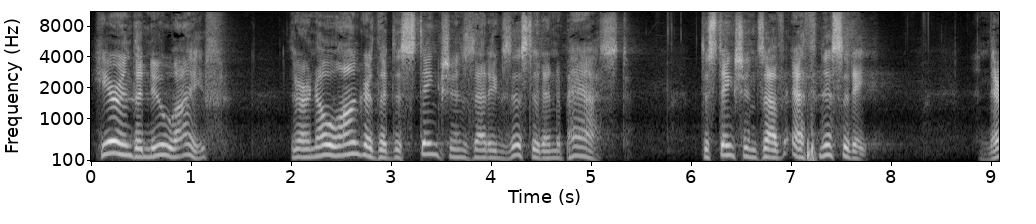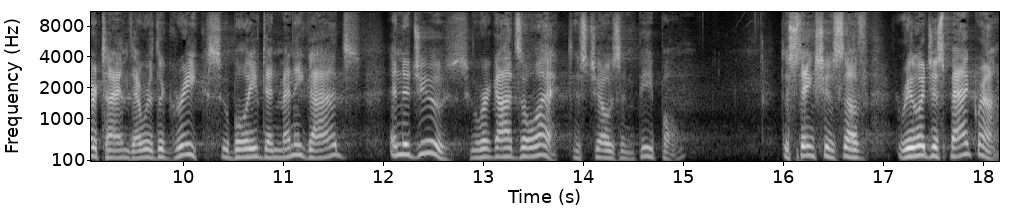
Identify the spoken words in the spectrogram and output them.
Here in the new life, there are no longer the distinctions that existed in the past distinctions of ethnicity. In their time, there were the Greeks who believed in many gods, and the Jews who were God's elect, his chosen people. Distinctions of religious background.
